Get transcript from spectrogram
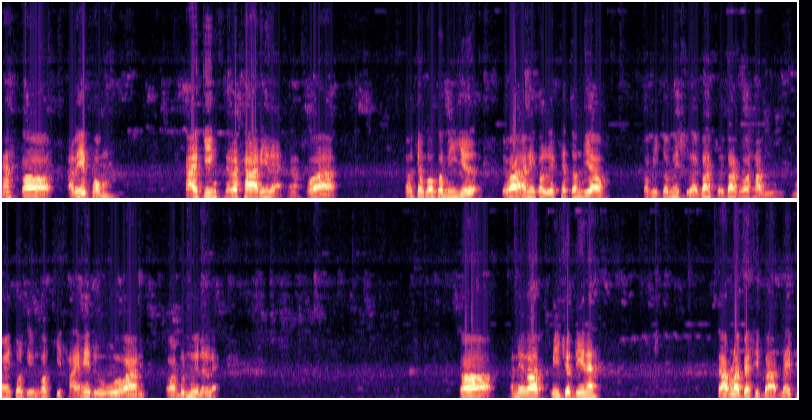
นะก็อันนี้ผมขายจริงในราคานี้แหละนะเพราะว่าน้องจมผมก็มีเยอะ แต่ว่าอันนี้ก็เหลือแค่ต้นเดียว ก็มีต้นไม่สวยบ้างสวยบ้างเพราะว่าทำไม่ทั่วถึงก็ที่ถ่ายให้ดูเมื่อวานตอนมืดๆนั่นแหละ ก็อันนี้ก็มีชุดนี้นะสามร้อยแปดสิบาทไม่แพ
